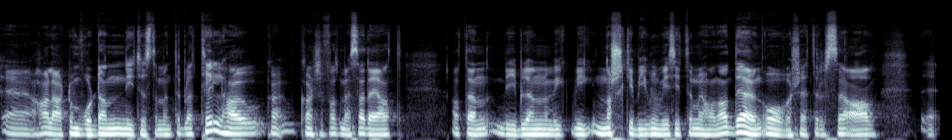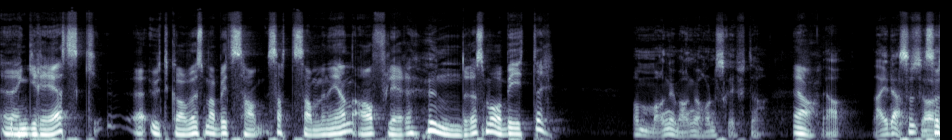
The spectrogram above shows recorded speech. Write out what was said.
har lært om hvordan Nytestamentet ble til, har jo kanskje fått med seg det at, at den bibelen, vi, vi, norske bibelen vi sitter med i hånda, det er jo en oversettelse av eh, en gresk eh, utgave som er blitt sam, satt sammen igjen av flere hundre småbiter. Og mange, mange håndskrifter. Ja. Ja. Neida. Så, Så, så, så,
